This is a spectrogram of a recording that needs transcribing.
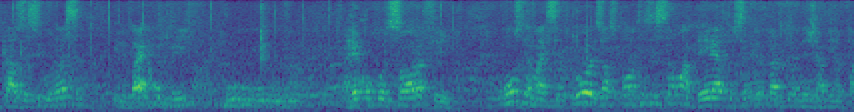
Caso a segurança, ele vai cumprir o, o, a recomposição hora feita. Com os demais setores, as portas estão abertas, o secretário de Planejamento está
